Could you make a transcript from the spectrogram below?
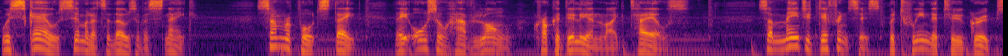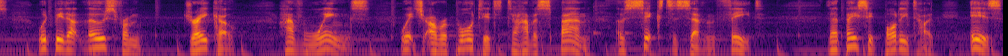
with scales similar to those of a snake. Some reports state they also have long crocodilian-like tails. Some major differences between the two groups would be that those from Draco have wings which are reported to have a span of 6 to 7 feet. Their basic body type is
